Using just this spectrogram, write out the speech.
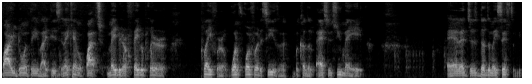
why are you doing things like this, and they can't watch maybe their favorite player play for one fourth of the season because of actions you made, and that just doesn't make sense to me.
